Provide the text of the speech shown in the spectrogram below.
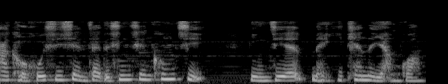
大口呼吸现在的新鲜空气，迎接每一天的阳光。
